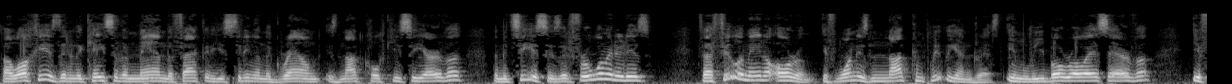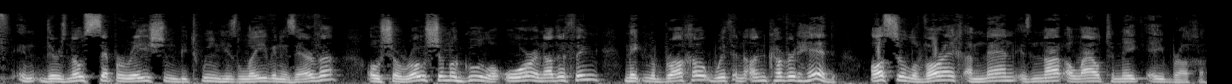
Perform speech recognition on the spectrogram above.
The halachi is that in the case of a man, the fact that he's sitting on the ground is not called kisi yarva. The mitzias is that for a woman it is. If one is not completely undressed, im libo roes erva. If in, there's no separation between his lave and his erva, osharosha magula, or another thing, making a bracha with an uncovered head. Also, lavarech, a man is not allowed to make a bracha.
